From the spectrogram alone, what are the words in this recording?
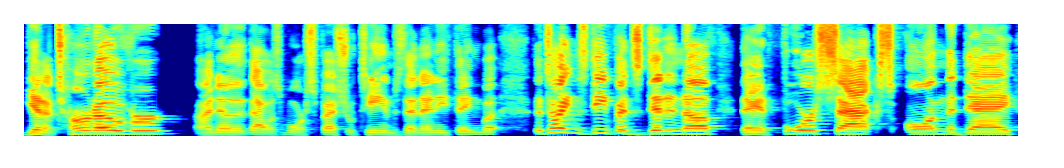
get a turnover. I know that that was more special teams than anything, but the Titans defense did enough. They had four sacks on the day,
